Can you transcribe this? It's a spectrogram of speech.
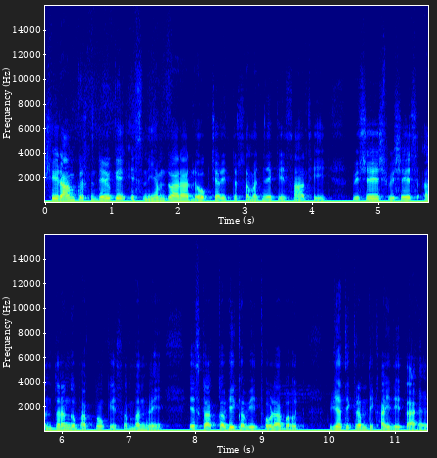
श्री रामकृष्ण देव के इस नियम द्वारा लोक चरित्र समझने के साथ ही विशेष विशेष अंतरंग भक्तों के संबंध में इसका कभी कभी थोड़ा बहुत व्यतिक्रम दिखाई देता है।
